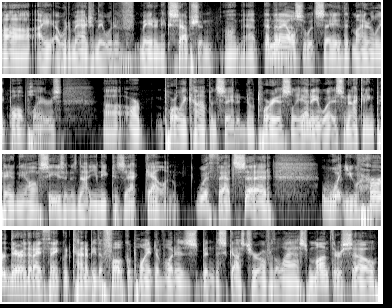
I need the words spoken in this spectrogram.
Uh, I, I, would imagine they would have made an exception on that. And then yeah. I also would say that minor league ball players uh, are poorly compensated notoriously anyway, so not getting paid in the offseason is not unique to Zac Gallen. With that said, what you heard there that I think would kind of be the focal point of what has been discussed here over the last month or so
